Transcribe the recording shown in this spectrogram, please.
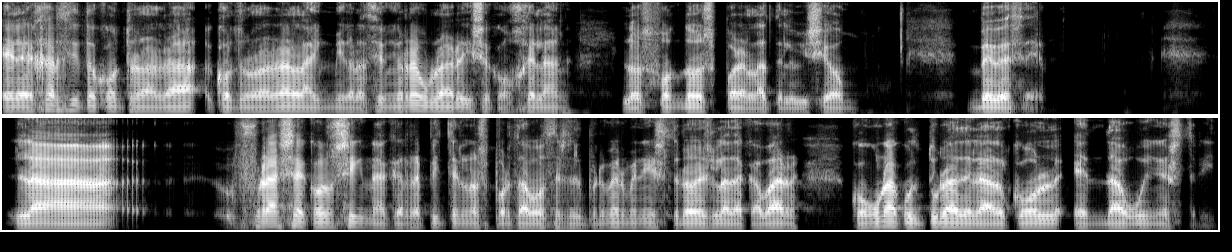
El ejército controlará, controlará la inmigración irregular y se congelan los fondos para la televisión BBC. La frase consigna que repiten los portavoces del primer ministro es la de acabar con una cultura del alcohol en Downing Street.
